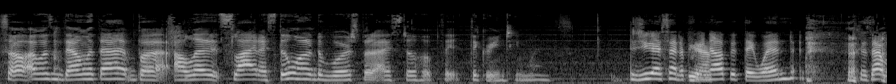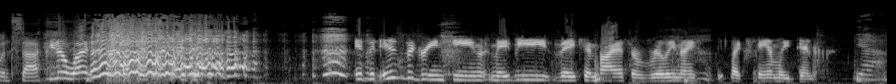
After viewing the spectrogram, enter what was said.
So I wasn't down with that, but I'll let it slide. I still want a divorce, but I still hope that the green team wins. Did you guys sign a Yeah. prenup if they win? Because that would suck. You know what? if it is the green team, maybe they can buy us a really nice like family dinner Yeah,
